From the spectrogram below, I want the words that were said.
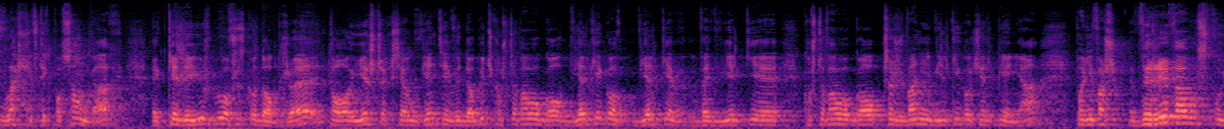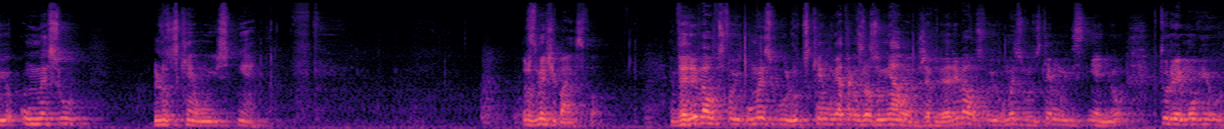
właśnie w tych posągach, kiedy już było wszystko dobrze, to jeszcze chciał więcej wydobyć, kosztowało go wielkiego, wielkie, wielkie, kosztowało go przeżywanie wielkiego cierpienia, ponieważ wyrywał swój umysł ludzkiemu istnieniu. Rozumiecie Państwo? Wyrywał swój umysł ludzkiemu, ja tak zrozumiałem, że wyrywał swój umysł ludzkiemu istnieniu, który mówił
